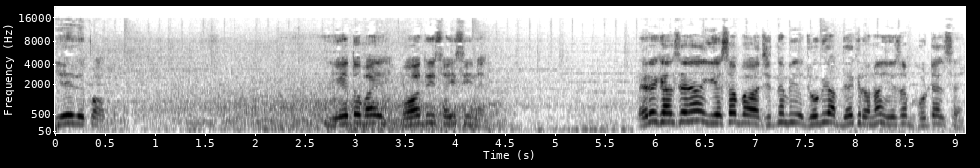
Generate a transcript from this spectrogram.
ये देखो आप। ये तो भाई बहुत ही सही सीन है। मेरे ख्याल से ना, ये सब, जितने भी, जो भी आप देख रहे हो ना, ये सब होटल्स हैं।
